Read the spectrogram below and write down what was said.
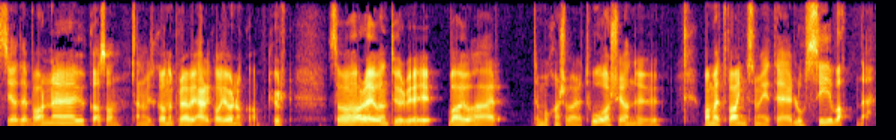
siden det er barneuka og sånn, selv om vi skal prøve i helga å gjøre noe kult, så har jeg jo en tur. Vi var jo her det må kanskje være to år siden nå, var med et vann som heter Lossivatnet.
